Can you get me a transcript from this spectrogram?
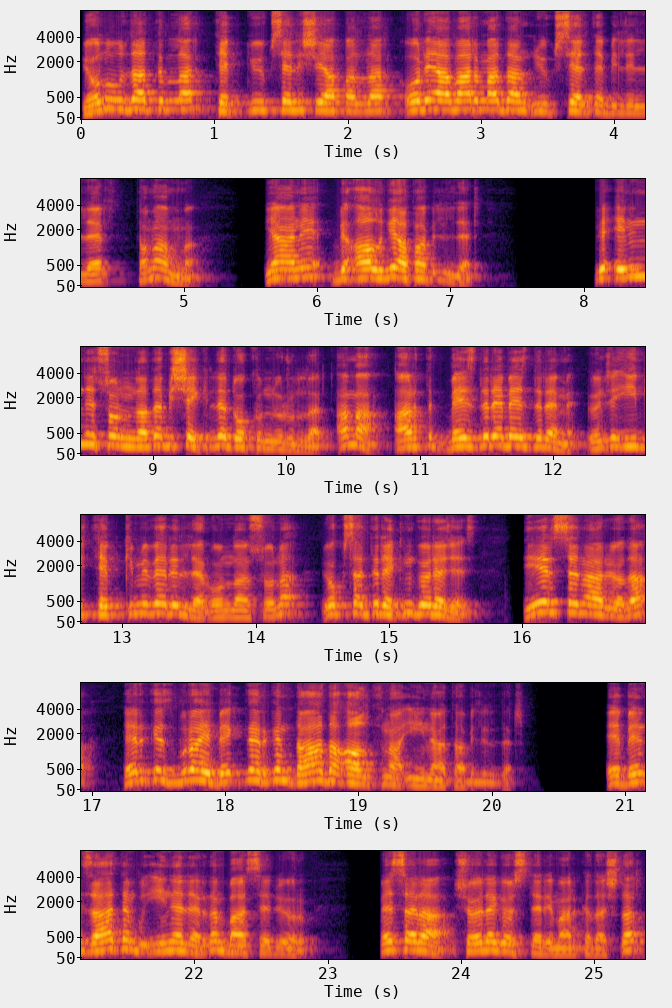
yolu uzatırlar, tepki yükselişi yaparlar. Oraya varmadan yükseltebilirler. Tamam mı? Yani bir algı yapabilirler. Ve eninde sonunda da bir şekilde dokundururlar. Ama artık bezdire bezdire mi? Önce iyi bir tepki mi verirler ondan sonra yoksa direkt mi göreceğiz? Diğer senaryoda herkes burayı beklerken daha da altına iğne atabilirler. E ben zaten bu iğnelerden bahsediyorum. Mesela şöyle göstereyim arkadaşlar.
